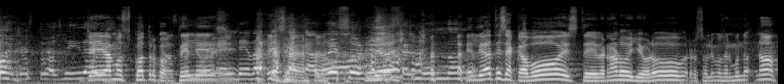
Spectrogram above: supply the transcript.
hablado de nuestras vidas. Ya llevamos cuatro cócteles. El debate se acabó. Resolvimos el mundo. El debate se acabó, este Bernardo lloró, resolvimos el mundo. No.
